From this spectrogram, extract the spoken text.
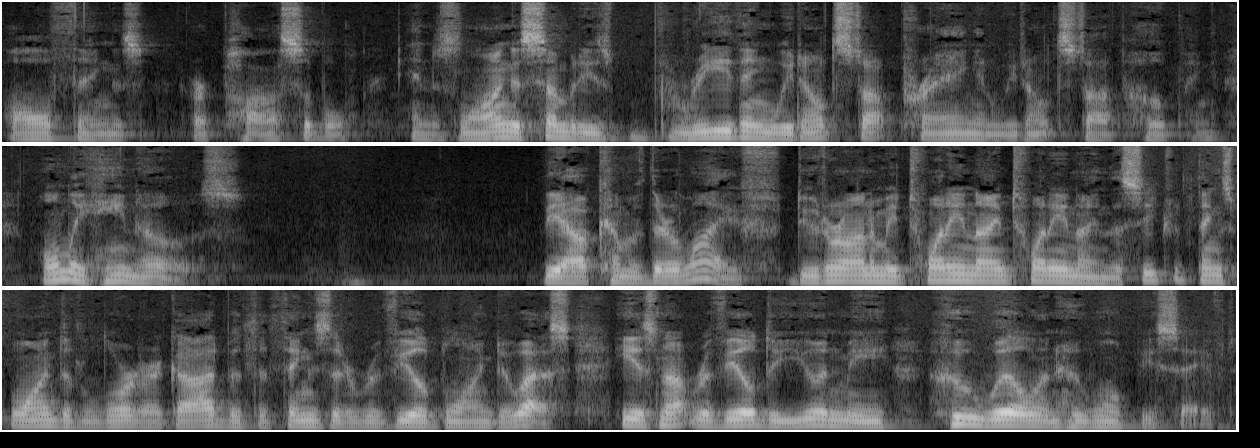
all things are possible. And as long as somebody's breathing, we don't stop praying and we don't stop hoping. Only He knows the outcome of their life. Deuteronomy 29 29. The secret things belong to the Lord our God, but the things that are revealed belong to us. He has not revealed to you and me who will and who won't be saved.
